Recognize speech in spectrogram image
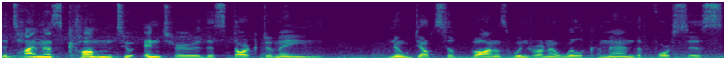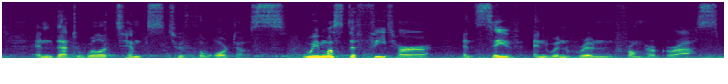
The time has come to enter this dark domain. No doubt Sylvanas Windrunner will command the forces, and that will attempt to thwart us. We must defeat her and save Anduin Wrynn from her grasp.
